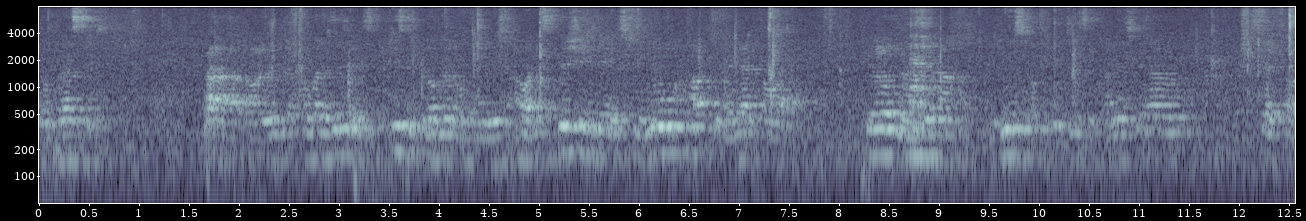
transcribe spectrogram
From Brazil. Peace Development Organization. Our aspiration to know how to direct our use of the financial sector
